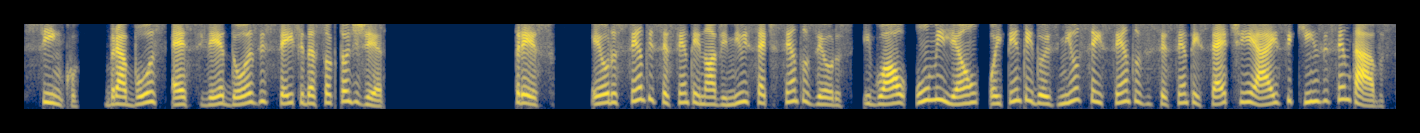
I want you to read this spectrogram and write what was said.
5. Brabus SV12 Safe da Soctodiger. Preço: euros 169.700 euros, igual 1.082.667 reais e 15 centavos.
